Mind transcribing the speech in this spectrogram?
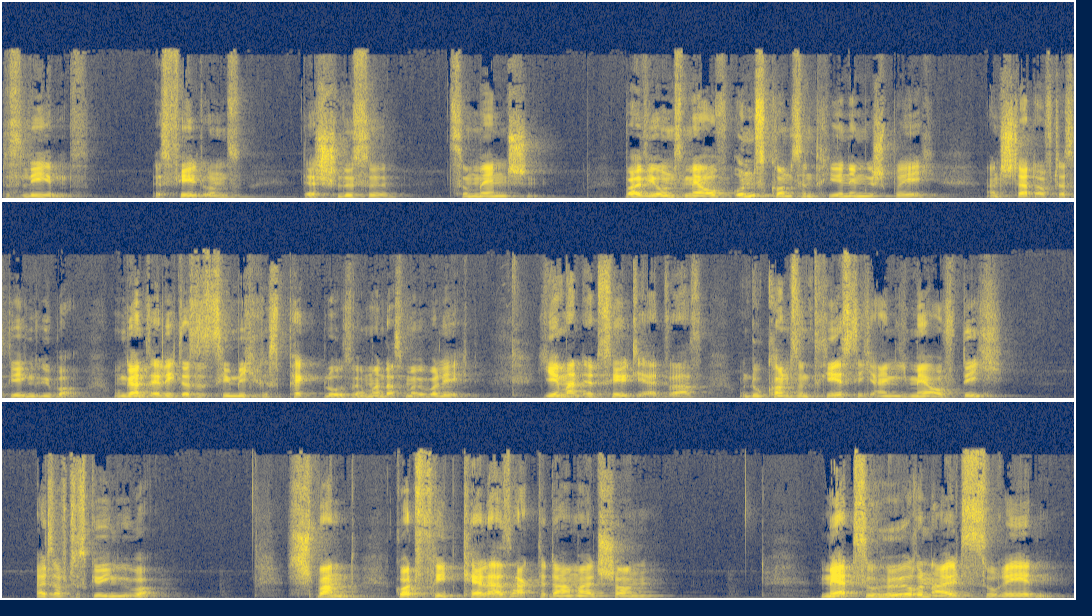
des Lebens. Es fehlt uns der Schlüssel zum Menschen. Weil wir uns mehr auf uns konzentrieren im Gespräch, anstatt auf das Gegenüber. Und ganz ehrlich, das ist ziemlich respektlos, wenn man das mal überlegt. Jemand erzählt dir etwas und du konzentrierst dich eigentlich mehr auf dich als auf das Gegenüber. Ist spannend. Gottfried Keller sagte damals schon, mehr zu hören als zu reden.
